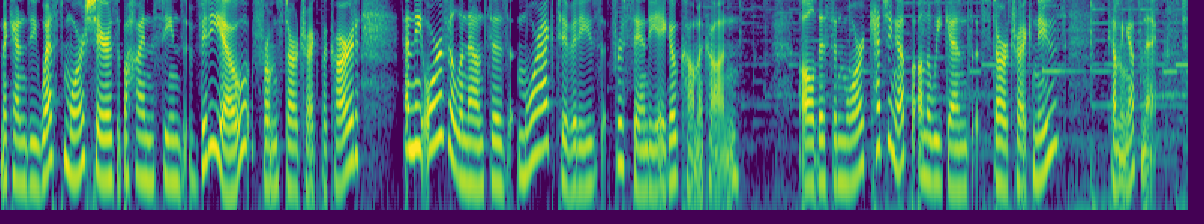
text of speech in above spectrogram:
McKenzie Westmore shares a behind the scenes video from Star Trek Picard. And the Orville announces more activities for San Diego Comic Con. All this and more catching up on the weekend's Star Trek news coming up next.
